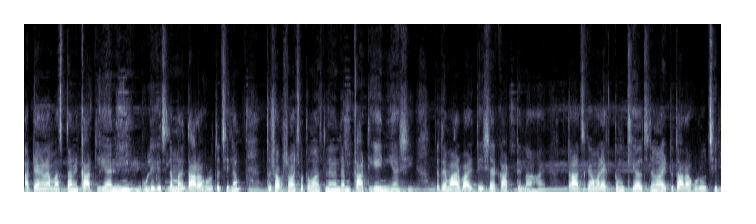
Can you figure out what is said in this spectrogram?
আর ট্যাংরা মাছটা আমি কাটিয়ে আনিনি ভুলে গেছিলাম মানে তাড়াহুড়োতে ছিলাম। তো সবসময় ছোটো মাছ নিলে কিন্তু আমি কাটিয়েই নিয়ে আসি। যাতে মার বাড়িতে এসে আর কাটতে না হয়। তো আজকে আমার একদম খেয়াল ছিল না একটু তাড়াহুড়োও ছিল।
